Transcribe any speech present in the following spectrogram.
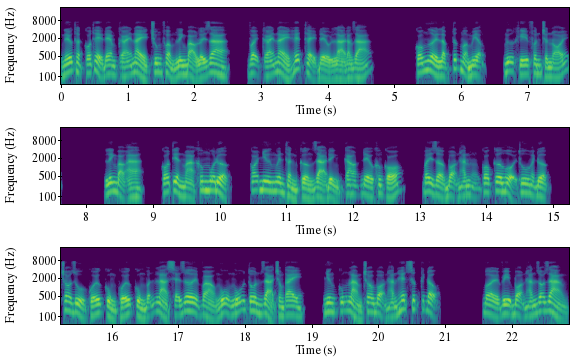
Nếu thật có thể đem cái này trung phẩm linh bảo lấy ra, vậy cái này hết thảy đều là đáng giá. Có người lập tức mở miệng, ngữ khí phân chấn nói. Linh bảo a, có tiền mà không mua được, coi như nguyên thần cường giả đỉnh cao đều không có, bây giờ bọn hắn có cơ hội thu hoạch được, cho dù cuối cùng cuối cùng vẫn là sẽ rơi vào ngũ ngũ tôn giả trong tay, nhưng cũng làm cho bọn hắn hết sức kích động. Bởi vì bọn hắn rõ ràng,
